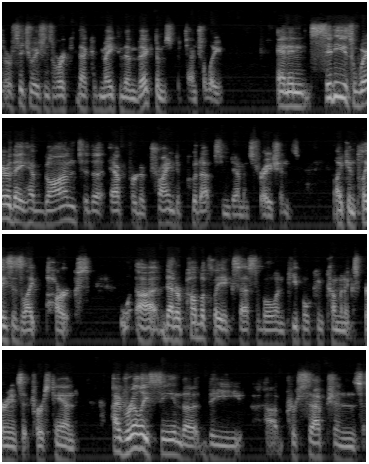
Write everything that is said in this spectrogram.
there are situations where that could make them victims potentially. And in cities where they have gone to the effort of trying to put up some demonstrations, like in places like parks uh, that are publicly accessible and people can come and experience it firsthand, I've really seen the the uh, perceptions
